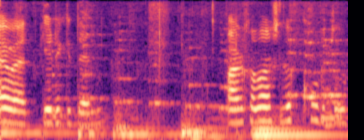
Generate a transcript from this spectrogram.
Evet, geri gidelim. Arkadaşlık kurdu.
